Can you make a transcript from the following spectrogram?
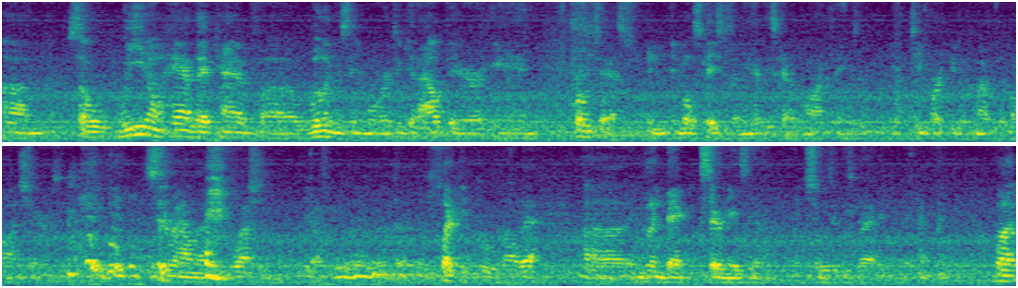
Um, so we don't have that kind of uh, willingness anymore to get out there and protest in, in most cases. I mean, we have these kind of mock things, and, you know, Tea Party people come out with their lawn chairs, sit around uh, watching, you know, the the reflecting pool and all that. Uh, and Glenn Beck serenades them and shows that he's black and that kind of thing. But,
